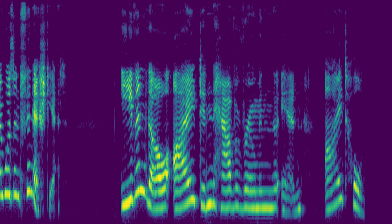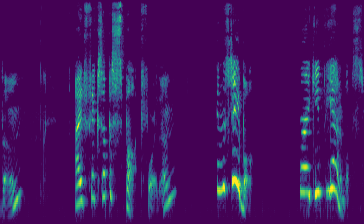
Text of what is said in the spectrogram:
I wasn't finished yet. Even though I didn't have a room in the inn, I told them I'd fix up a spot for them in the stable where I keep the animals.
